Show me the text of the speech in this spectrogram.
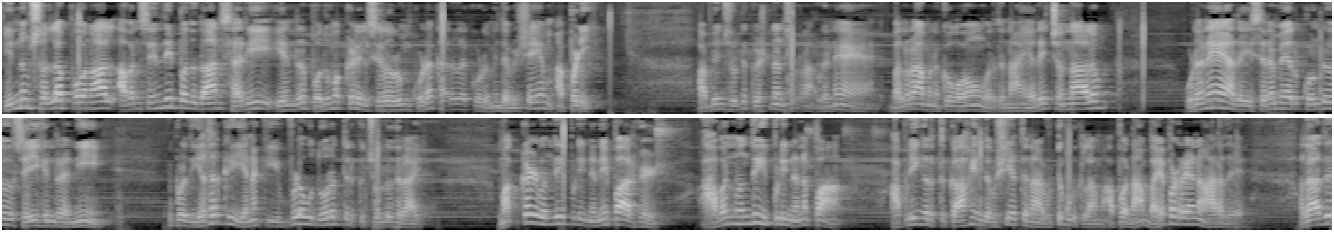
இன்னும் சொல்ல போனால் அவன் சிந்திப்பதுதான் சரி என்று பொதுமக்களில் சிலரும் கூட கருதக்கூடும். இந்த விஷயம் அப்படி அப்படின்னு சொல்லிட்டு கிருஷ்ணன் சொல்கிறான் உடனே பலராமனுக்கு கோபம் வருது. நான் எதை சொன்னாலும் உடனே அதை சிறமேற்கொண்டு செய்கின்ற நீ இப்பொழுது எதற்கு எனக்கு இவ்வளவு தூரத்திற்கு சொல்லுகிறாய்? மக்கள் வந்து இப்படி நினைப்பார்கள். அவன் வந்து இப்படி நினைப்பான். அப்படிங்கிறதுக்காக இந்த விஷயத்தை நான் விட்டு கொடுக்கலாம். அப்போ நான் பயப்படுறேன்னு ஆறுது. அதாவது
